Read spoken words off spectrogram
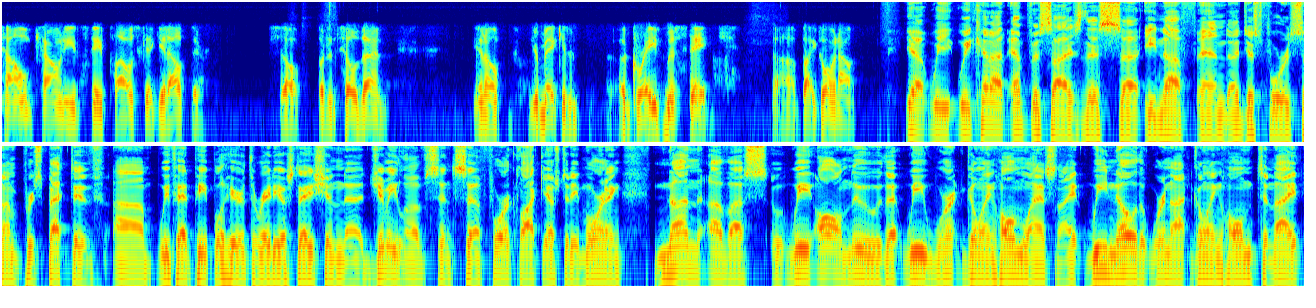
town, county, and state plows can get out there. So, but until then, you know, you're making a grave mistake uh, by going out. Yeah, we, we cannot emphasize this uh, enough. And uh, just for some perspective, um, we've had people here at the radio station, uh, Jimmy Love, since uh, 4 o'clock yesterday morning. None of us, we all knew that we weren't going home last night. We know that we're not going home tonight.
